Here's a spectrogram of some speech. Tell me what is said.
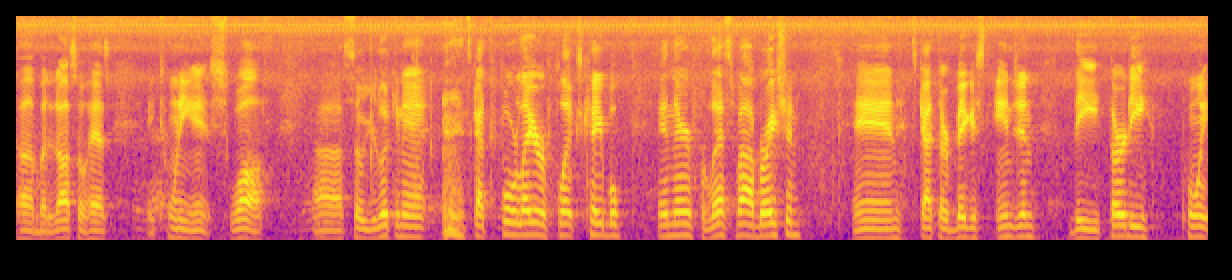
uh, but it also has a 20 inch swath. Uh, so you're looking at, it's got the four layer flex cable in there for less vibration, and it's got their biggest engine, the 30.5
